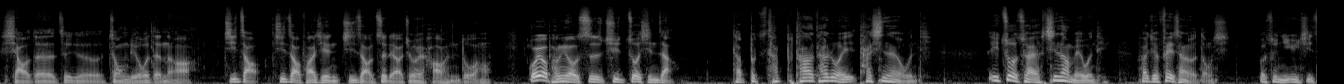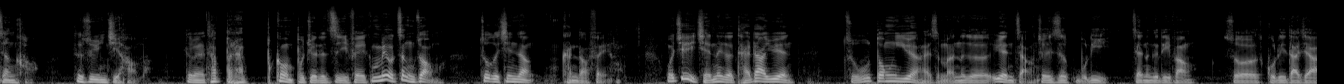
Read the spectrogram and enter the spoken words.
小的这个肿瘤等等啊。及早及早发现，及早治疗就会好很多哈。我有朋友是去做心脏，他不他不他他认为他心脏有问题，一做出来心脏没问题，发觉肺上有东西。我说你运气真好，这是运气好嘛，对不对？他本来根本不觉得自己肺没有症状嘛。做个心脏看到肺哈，我记得以前那个台大院、竹东医院还是什么，那个院长就一直鼓励在那个地方说鼓励大家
